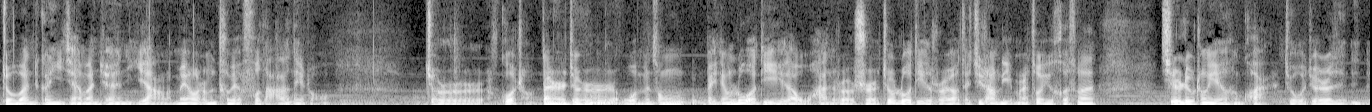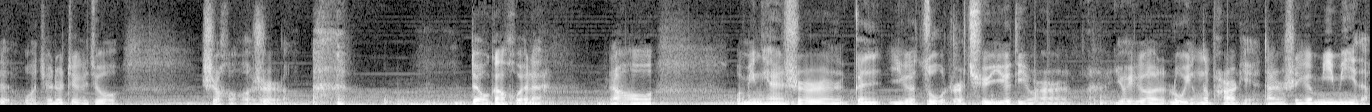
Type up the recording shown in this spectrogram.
就完跟以前完全一样了，没有什么特别复杂的那种就是过程。但是就是我们从北京落地到武汉的时候是，就落地的时候要在机场里面做一个核酸。”其实流程也很快，就我觉得，呃，我觉得这个就是很合适的。对我刚回来，然后我明天是跟一个组织去一个地方，有一个露营的 party，但是是一个秘密的，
